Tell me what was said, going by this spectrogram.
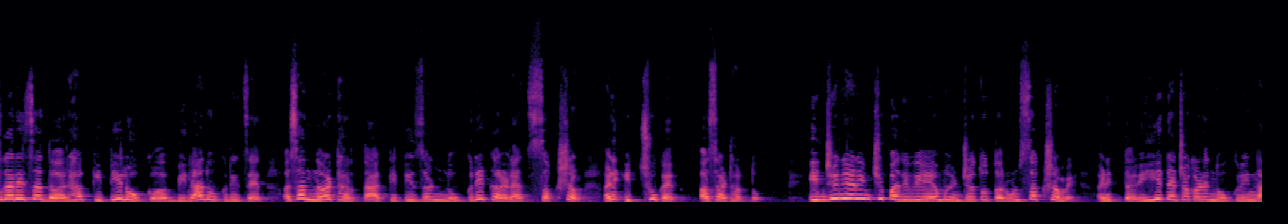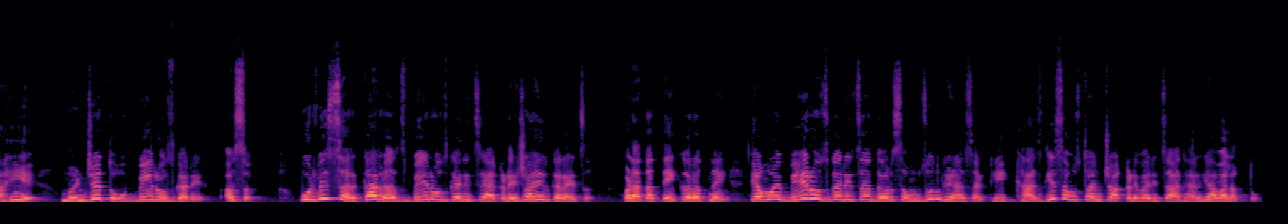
बेरोजगारीचा दर हा किती लोक बिना नोकरीचे आहेत असा न ठरता किती जण नोकरी करण्यात सक्षम आणि इच्छुक आहेत असा ठरतो. इंजिनिअरिंगची पदवी आहे म्हणजे तो तरुण सक्षम आहे आणि तरीही त्याच्याकडे नोकरी नाहीये म्हणजे तो बेरोजगार आहे असं. पूर्वी सरकारच बेरोजगारीचे आकडे जाहीर करायचं पण आता ते करत नाही. त्यामुळे बेरोजगारीचा दर समजून घेण्यासाठी खाजगी संस्थांच्या आकडेवारीचा आधार घ्यावा लागतो.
